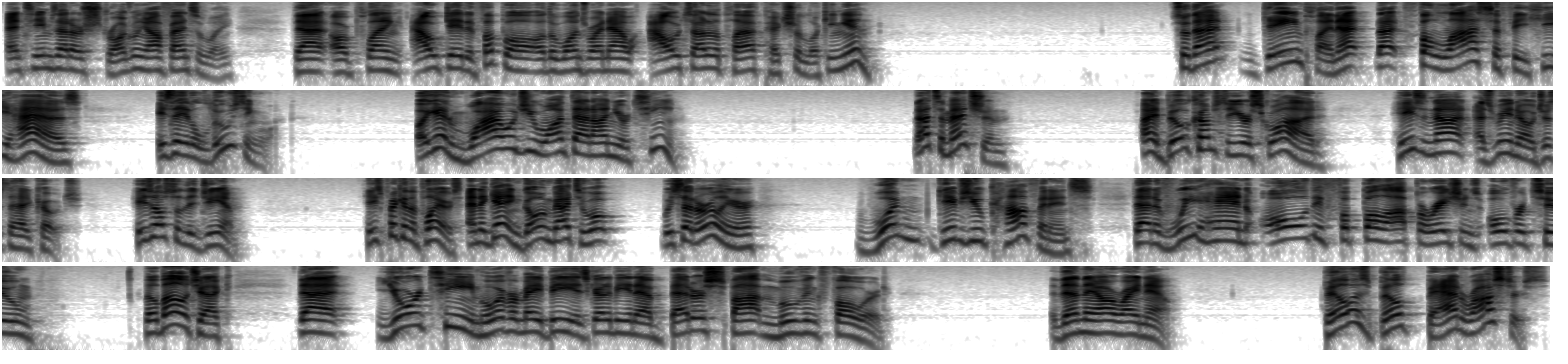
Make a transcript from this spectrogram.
and teams that are struggling offensively, that are playing outdated football, are the ones right now outside of the playoff picture looking in. So that game plan, that that philosophy he has, is a losing one. Again, why would you want that on your team? Not to mention, I mean, Bill comes to your squad. He's not, as we know, just the head coach. He's also the GM. He's picking the players. And again, going back to what we said earlier, what gives you confidence that if we hand all the football operations over to Bill Belichick, that your team, whoever may be, is going to be in a better spot moving forward than they are right now? Bill has built bad rosters.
